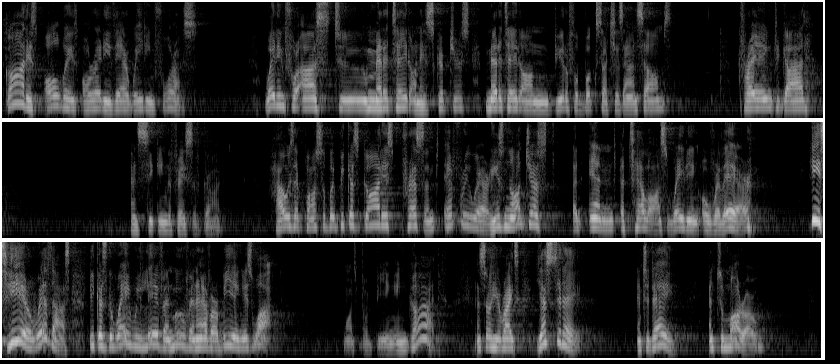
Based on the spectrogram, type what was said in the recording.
God is always already there waiting for us, waiting for us to meditate on his scriptures, meditate on beautiful books such as Anselm's, praying to God, and seeking the face of God. How is that possible? Because God is present everywhere. He's not just an end, a telos waiting over there. He's here with us because the way we live and move and have our being is what? Well, it's being in God. And so he writes, yesterday and today and tomorrow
